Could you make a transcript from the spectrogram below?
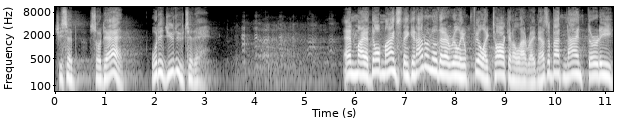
She said, So, Dad, what did you do today? and my adult mind's thinking, I don't know that I really feel like talking a lot right now. It's about 9:30.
